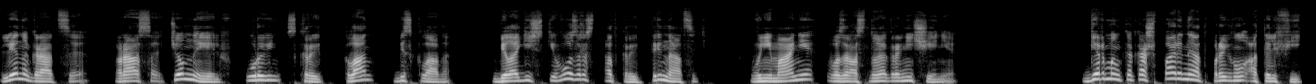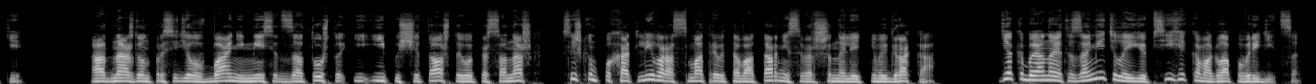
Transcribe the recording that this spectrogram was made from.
Лена Грация. Раса. Темный эльф. Уровень. Скрыт. Клан. Без клана. Биологический возраст. Открыт. 13. Внимание. Возрастное ограничение. Герман, как ошпаренный, отпрыгнул от эльфики. Однажды он просидел в бане месяц за то, что ИИ посчитал, что его персонаж слишком похотливо рассматривает аватар несовершеннолетнего игрока. Якобы она это заметила, и ее психика могла повредиться.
